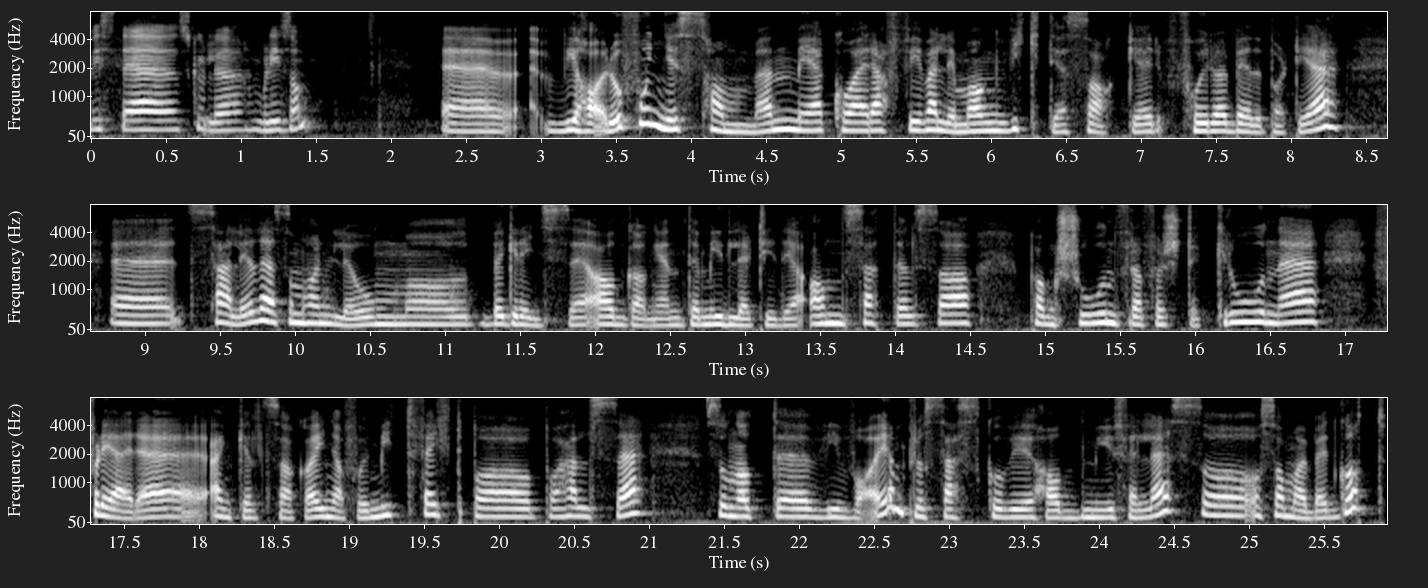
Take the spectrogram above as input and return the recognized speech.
hvis det skulle bli sånn? Eh, vi har jo funnet sammen med KrF i veldig mange viktige saker for Arbeiderpartiet. Eh, særlig det som handler om å begrense adgangen til midlertidige ansettelser, pensjon fra første krone, flere enkeltsaker innenfor mitt felt på, på helse. Sånn at eh, vi var i en prosess hvor vi hadde mye felles og, og samarbeidet godt.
